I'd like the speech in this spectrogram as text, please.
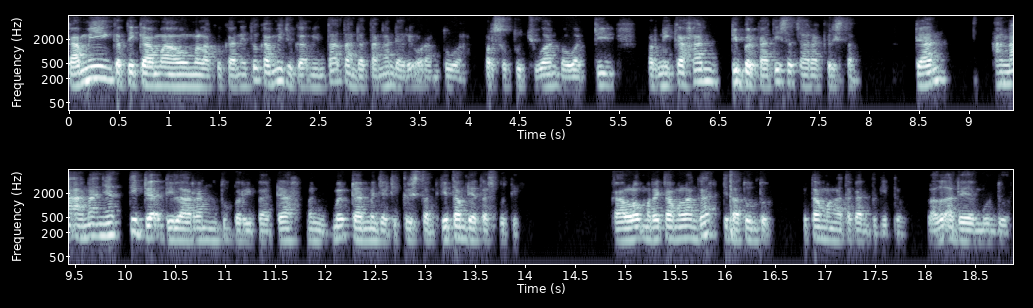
kami ketika mau melakukan itu kami juga minta tanda tangan dari orang tua. Persetujuan bahwa di pernikahan diberkati secara Kristen. Dan anak-anaknya tidak dilarang untuk beribadah dan menjadi Kristen. Hitam di atas putih. Kalau mereka melanggar kita tuntut. Kita mengatakan begitu. Lalu ada yang mundur.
